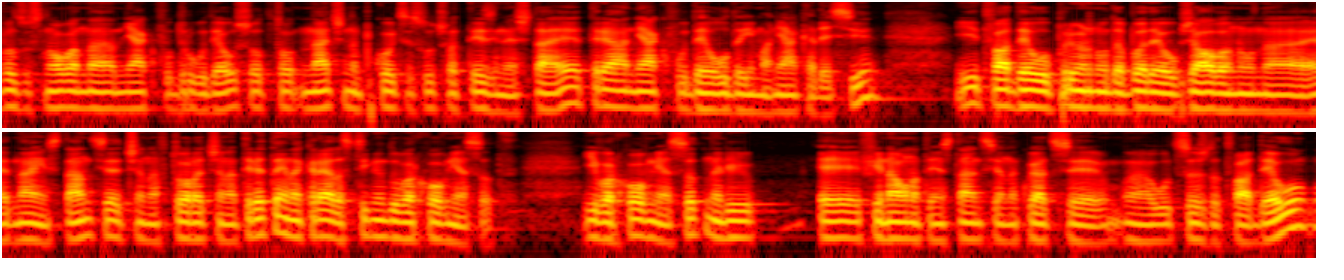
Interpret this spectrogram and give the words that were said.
възоснова на някакво друго дело, защото то- начинът по който се случват тези неща е, трябва някакво дело да има някъде си. И това дело, примерно, да бъде обжалвано на една инстанция, че на втора, че на трета и накрая да стигне до Върховния съд. И Върховния съд нали, е финалната инстанция, на която се отсъжда това дело.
